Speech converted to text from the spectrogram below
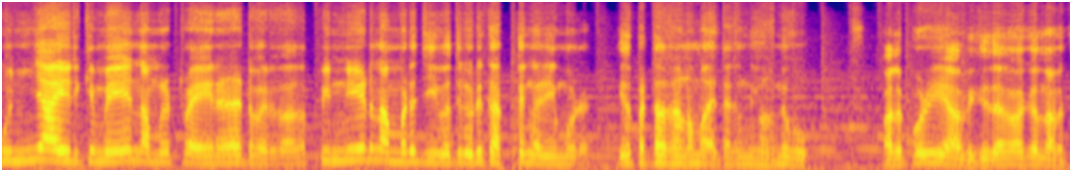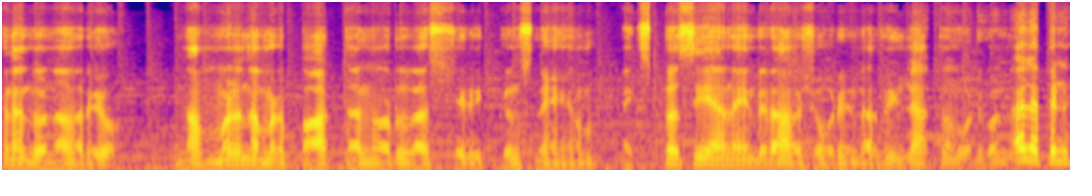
കുഞ്ഞായിരിക്കുമേ നമ്മൾ ട്രെയിനറായിട്ട് വരുന്നത്. പിന്നീട് നമ്മുടെ ജീവിതത്തിൽ ഒരു ഘട്ടം കഴിയുമ്പോൾ ഇത് പെട്ടെന്ന് മാറ്റം നിന്നു പോകും പലപ്പോഴും ഈ അവിഹിതങ്ങളൊക്കെ നടക്കുന്നത് എന്തുകൊണ്ടാണെന്ന് അറിയോ നമ്മൾ നമ്മുടെ പാർട്ട്ണറിനോടുള്ള ശരിക്കും സ്നേഹം എക്സ്പ്രസ് ചെയ്യാനതിന്റെ ഒരു ആവശ്യം കൂടി ഉണ്ട്. അത് ഇല്ലാത്തതും കൂടി കൊണ്ട് അല്ല പിന്നെ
